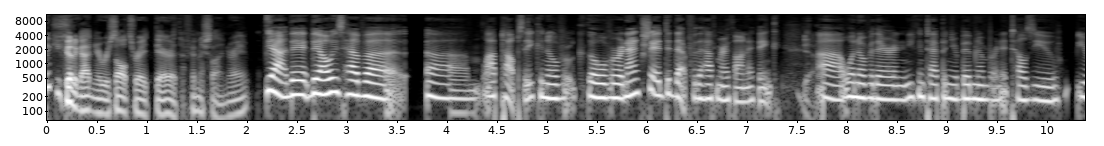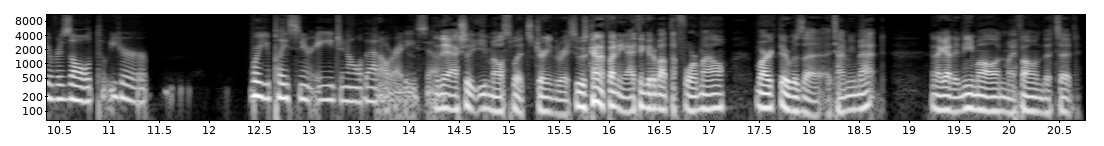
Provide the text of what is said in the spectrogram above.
think you could have gotten your results right there at the finish line, right? yeah, they they always have a um, laptops that you can over go over. And actually, I did that for the half marathon. I think Yeah. uh, went over there and you can type in your bib number and it tells you your result, your where you placed in your age and all of that already. So And they actually email splits during the race. It was kind of funny. I think at about the four mile mark, there was a, a timing mat, and I got an email on my phone that said,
